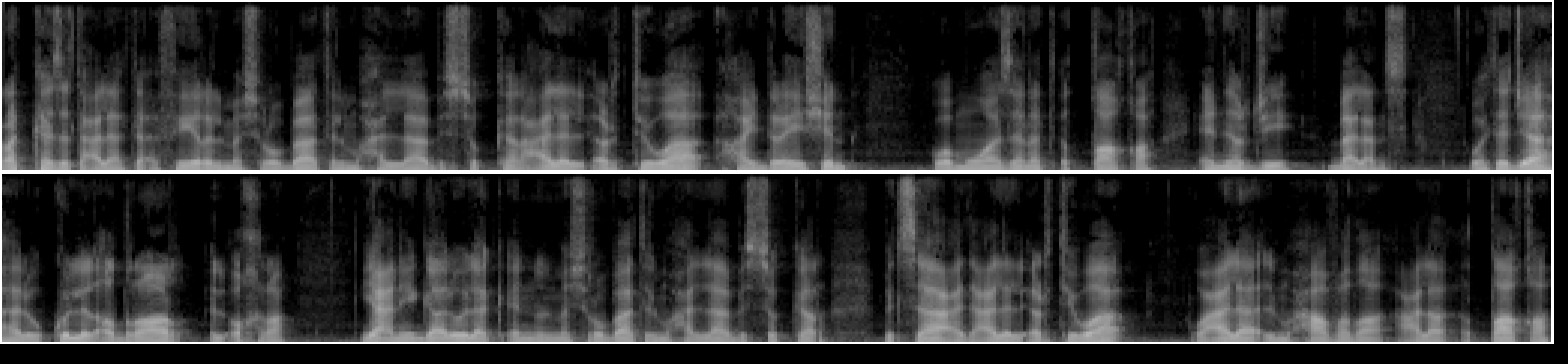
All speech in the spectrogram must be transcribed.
ركزت على تأثير المشروبات المحلاة بالسكر على الارتواء hydration وموازنة الطاقة energy balance وتجاهلوا كل الأضرار الأخرى. يعني قالوا لك أنه المشروبات المحلاة بالسكر بتساعد على الارتواء وعلى المحافظة على الطاقة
